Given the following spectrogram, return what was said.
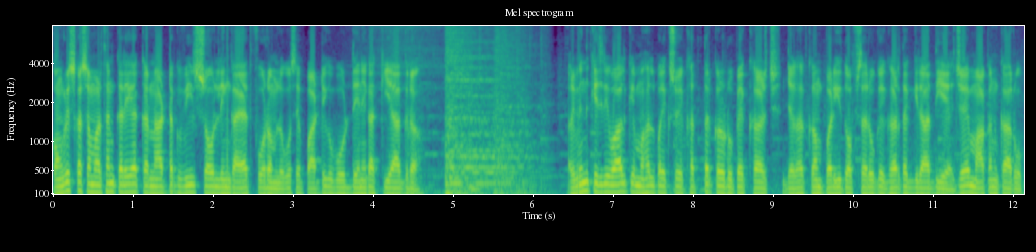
कांग्रेस का समर्थन करेगा कर्नाटक वीर शौ लिंगायत फोरम, लोगों से पार्टी को वोट देने का किया आग्रह। अरविंद केजरीवाल के महल पर एक सौ इकहत्तर करोड़ रुपए खर्च। जगह कम पड़ी तो अफसरों के घर तक गिरा दिए। जय माकन का आरोप।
